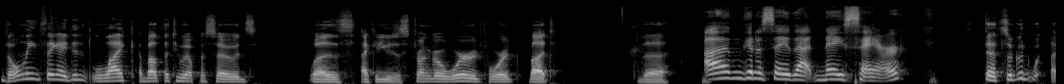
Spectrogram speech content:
The only thing I didn't like about the two episodes was I could use a stronger word for it, but the I'm gonna say that naysayer. that's a good w- uh,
